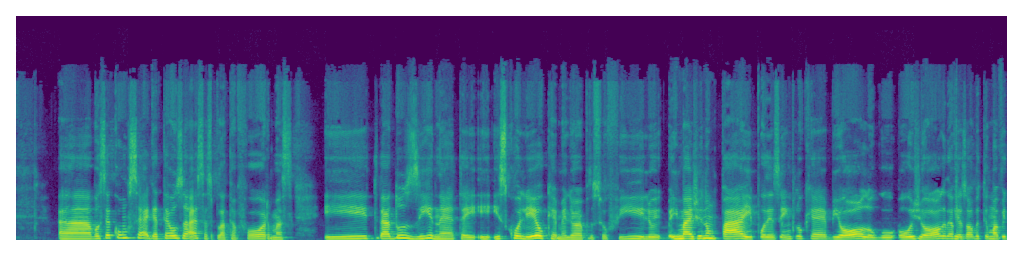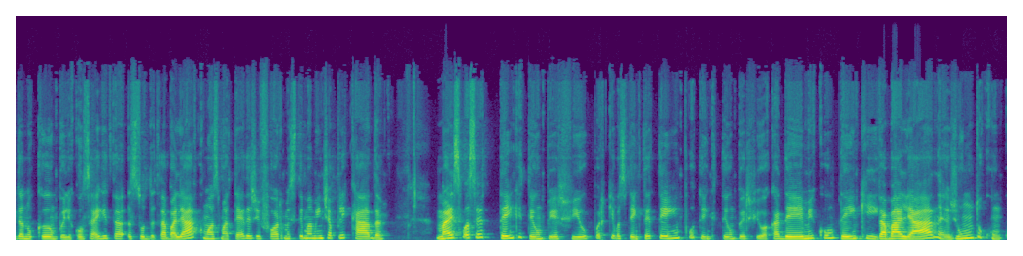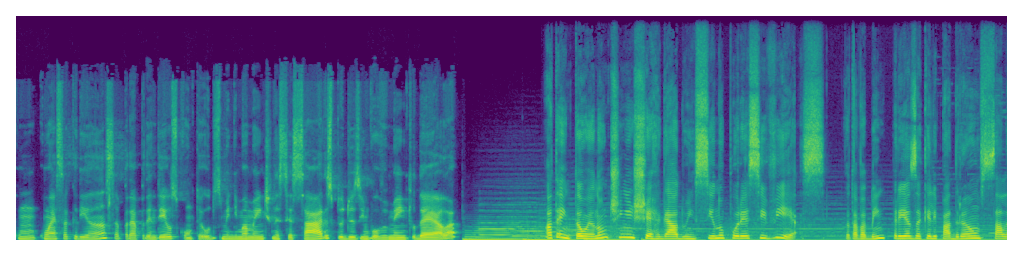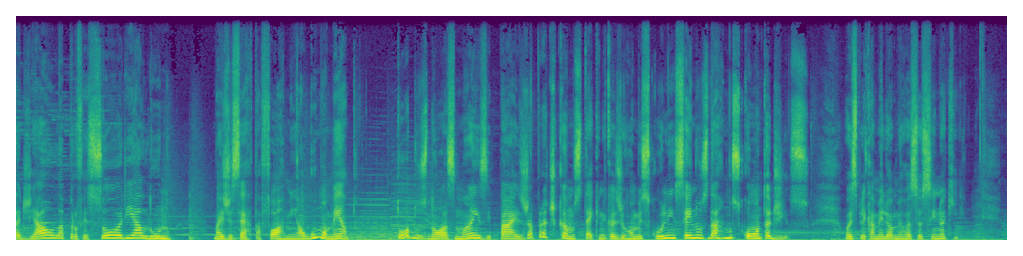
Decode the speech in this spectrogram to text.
uh, você consegue até usar essas plataformas e traduzir, né, e escolher o que é melhor para o seu filho. Imagina um pai, por exemplo, que é biólogo ou geógrafo, resolve ter uma vida no campo, ele consegue tra trabalhar com as matérias de forma extremamente aplicada. Mas você tem que ter um perfil, porque você tem que ter tempo, tem que ter um perfil acadêmico, tem que trabalhar né, junto com, com, com essa criança para aprender os conteúdos minimamente necessários para o desenvolvimento dela. Até então eu não tinha enxergado o ensino por esse viés. Eu estava bem presa àquele padrão sala de aula, professor e aluno. Mas de certa forma, em algum momento, todos nós, mães e pais, já praticamos técnicas de homeschooling sem nos darmos conta disso. Vou explicar melhor meu raciocínio aqui.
